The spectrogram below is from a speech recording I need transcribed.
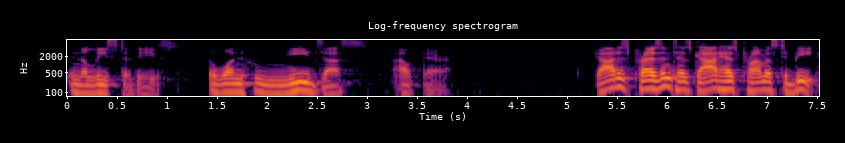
in the least of these, the one who needs us out there. God is present as God has promised to be.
